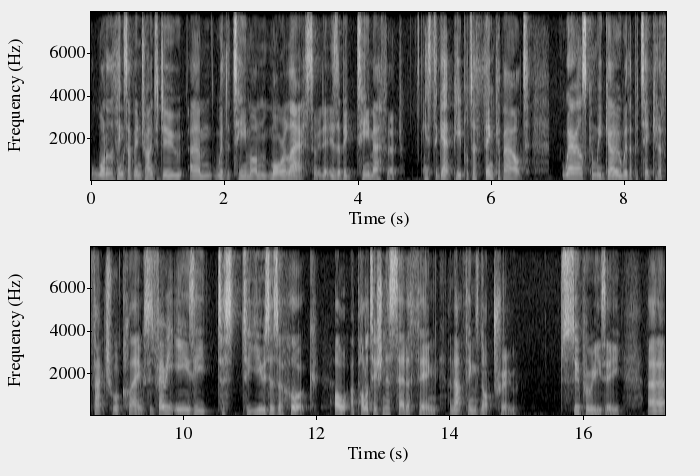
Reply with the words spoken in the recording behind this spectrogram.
one of the things I've been trying to do um, with the team on More or Less, so it is a big team effort, is to get people to think about where else can we go with a particular factual claim. Because it's very easy to, to use as a hook oh, a politician has said a thing and that thing's not true. Super easy. Uh,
